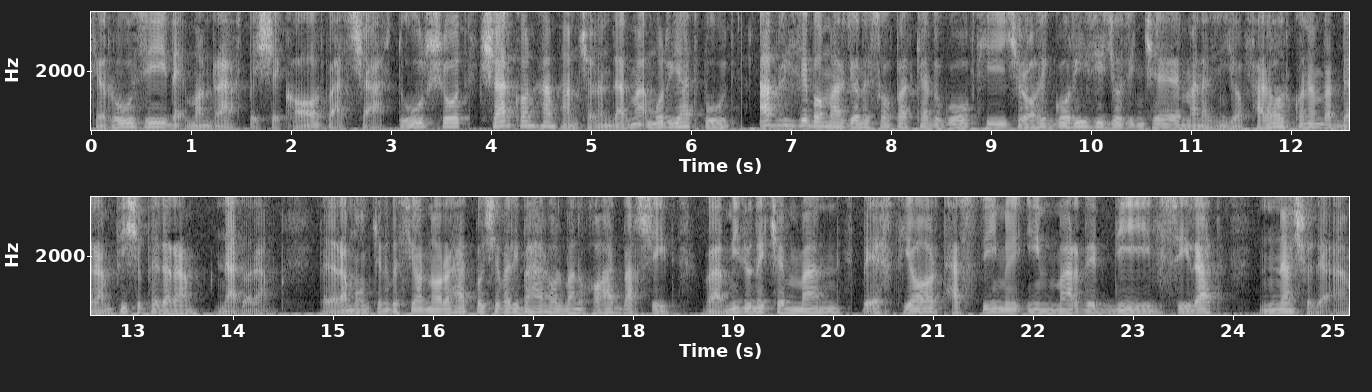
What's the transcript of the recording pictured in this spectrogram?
که روزی نعمان رفت به شکار و از شهر دور شد. شرکان هم همچنان در مأموریت بود. ابریزه با مرجانه صحبت کرد و گفت هیچ راه گریزی جز این که من از اینجا فرار کنم و برم پیش پدرم ندارم. پدرم ممکنه بسیار ناراحت باشه ولی به هر حال منو خواهد بخشید و می‌دونه که من به اختیار تسلیم این مرد دیو سیرت نشده ام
